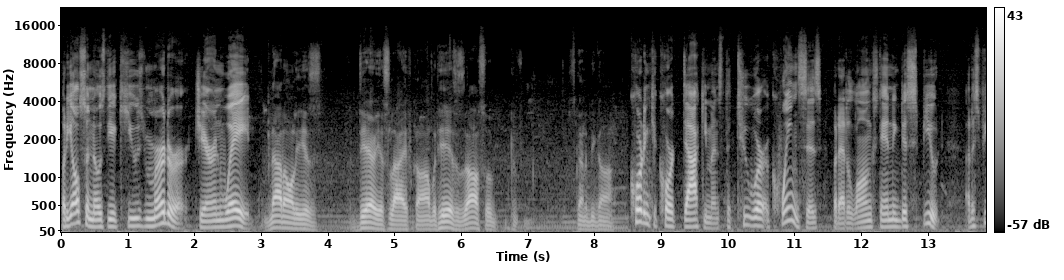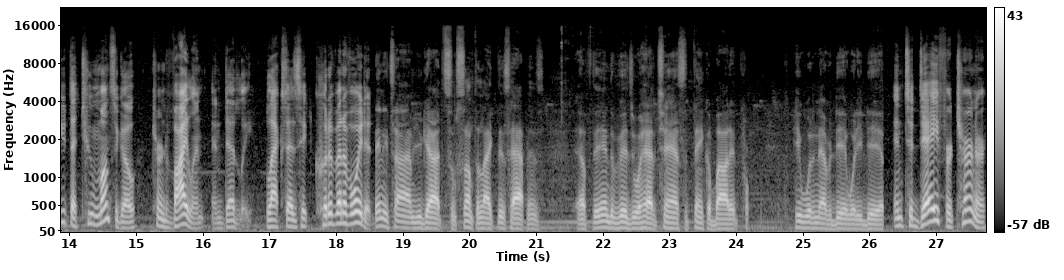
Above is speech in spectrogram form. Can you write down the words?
but he also knows the accused murderer, Jaron Wade. Not only is Darius' life gone, but his is also going to be gone. According to court documents, the two were acquaintances but had a long standing dispute, a dispute that two months ago turned violent and deadly. Black says it could have been avoided. Anytime you got some, something like this happens, if the individual had a chance to think about it, he would have never did what he did. And today for Turner,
